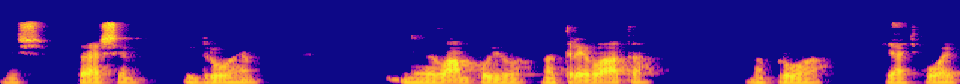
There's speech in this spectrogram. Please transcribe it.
між першим і другим лампою на 3 Вт. Напруга 5 вольт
